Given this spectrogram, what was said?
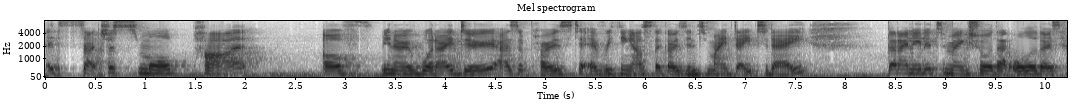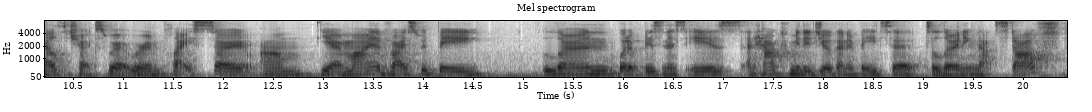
it's such a small part of you know what I do as opposed to everything else that goes into my day to day that I needed to make sure that all of those health checks were, were in place. So um, yeah, my advice would be learn what a business is and how committed you're going to be to, to learning that stuff.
